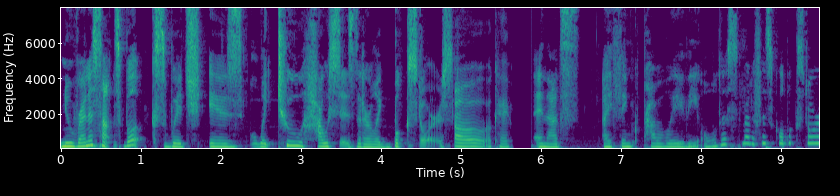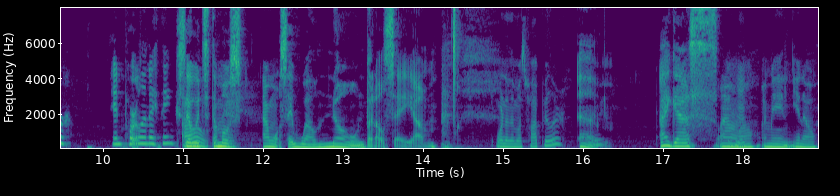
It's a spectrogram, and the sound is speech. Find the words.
new renaissance books which is like two houses that are like bookstores oh okay and that's i think probably the oldest metaphysical bookstore in Portland, I think. So oh, it's the okay. most I won't say well known, but I'll say um one of the most popular. Um, I guess I don't mm-hmm. know. I mean, you know,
